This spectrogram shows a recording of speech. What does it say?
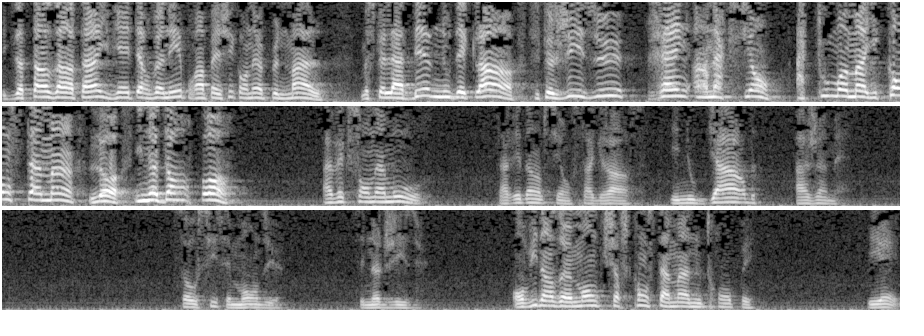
et que de temps en temps, il vient intervenir pour empêcher qu'on ait un peu de mal. Mais ce que la Bible nous déclare, c'est que Jésus règne en action à tout moment. Il est constamment là. Il ne dort pas avec son amour, sa rédemption, sa grâce. Il nous garde à jamais. Ça aussi, c'est mon Dieu. C'est notre Jésus. On vit dans un monde qui cherche constamment à nous tromper. Et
